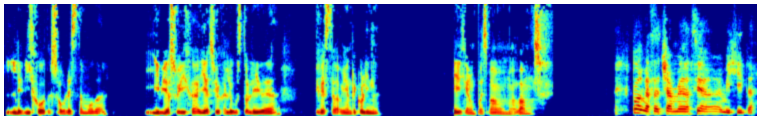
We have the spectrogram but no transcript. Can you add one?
le dijo sobre esta moda y vio a su hija y a su hija le gustó la idea. Su hija estaba bien recolina. Y dijeron, pues vamos, mamá, vamos. Póngase a echarme hacia mi hijita.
